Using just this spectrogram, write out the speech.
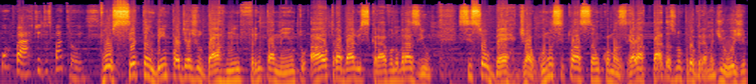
por parte dos patrões. Você também pode ajudar no enfrentamento ao trabalho escravo no Brasil. Se souber de alguma situação como as relatadas no programa de hoje,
